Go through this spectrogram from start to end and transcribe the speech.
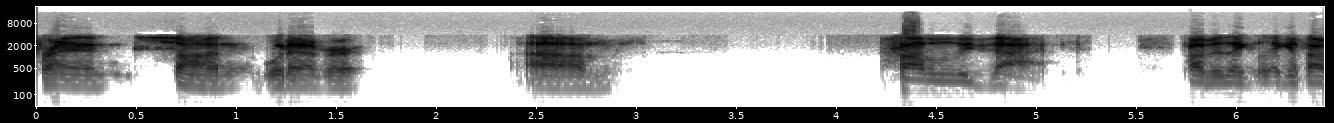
friend, son, whatever. Um, probably that. Probably like like if I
